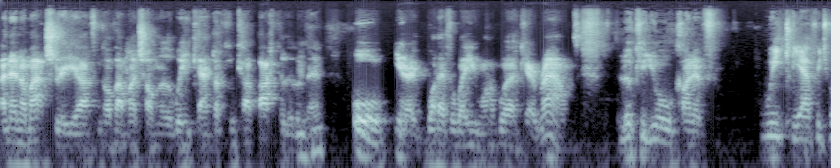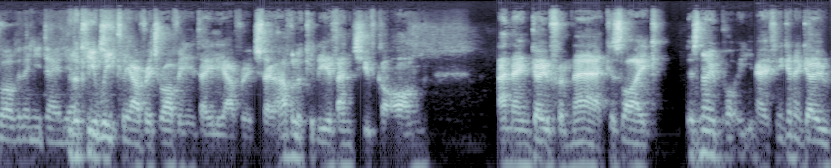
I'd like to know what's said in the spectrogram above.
and then I'm actually I haven't got that much on the weekend. I can cut back a little mm-hmm. bit, or you know whatever way you want to work it around. Look at your kind of weekly average rather than your daily look at your weekly average rather than your daily average. So have a look at the events you've got on, and then go from there. Because like there's no point, you know, if you're going to go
